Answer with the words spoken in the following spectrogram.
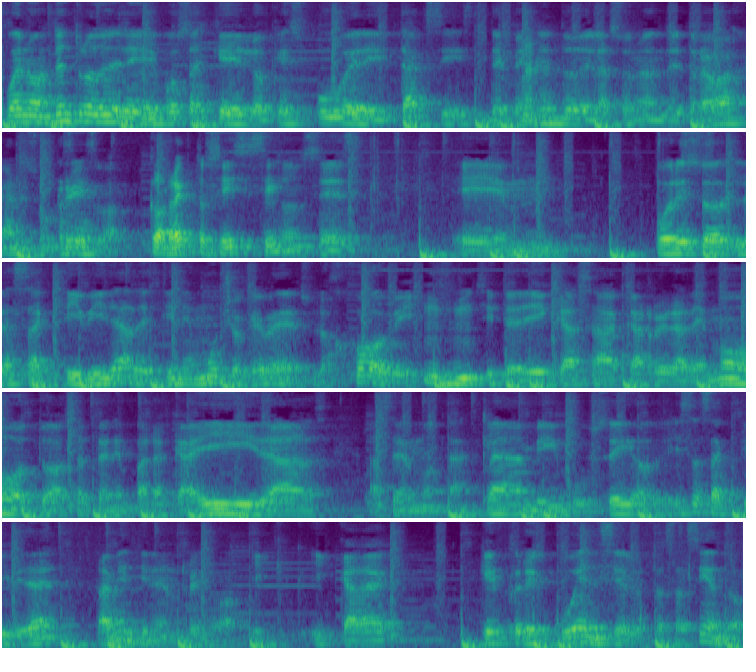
Bueno, dentro de, vos sabes que lo que es Uber y taxis, dependiendo de la zona donde trabajan, es un riesgo. Correcto, sí, sí, sí. Entonces, em, por eso las actividades tienen mucho que ver, los hobbies. Si te dedicas a carrera de moto, a saltar en paracaídas, a hacer mountain climbing, buceo, esas actividades también tienen riesgo. Y, y cada qué frecuencia lo estás haciendo.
